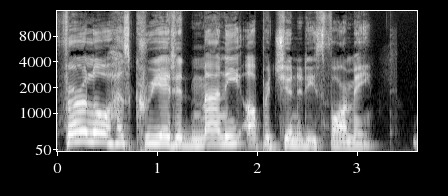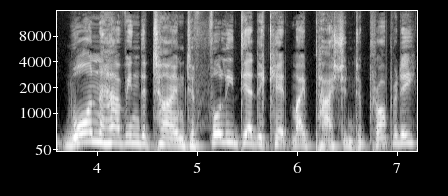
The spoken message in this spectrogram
Furlough has created many opportunities for me. One, having the time to fully dedicate my passion to property.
